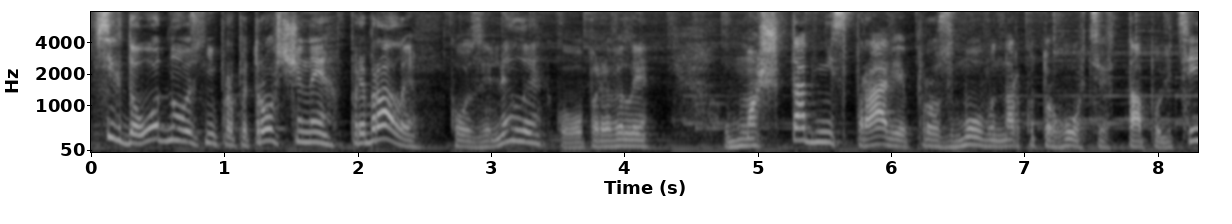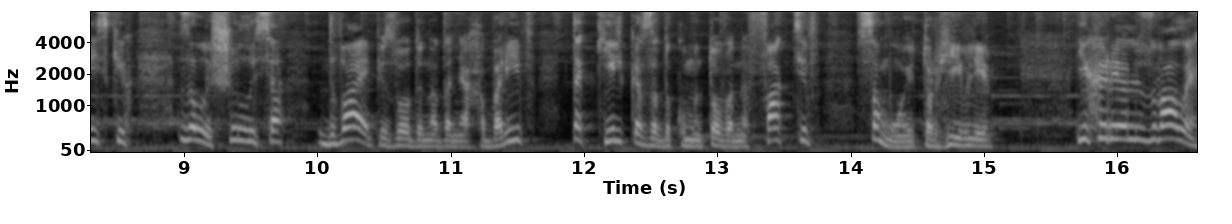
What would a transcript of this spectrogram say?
Всіх до одного з Дніпропетровщини прибрали, кого звільнили, кого перевели. У масштабній справі про змову наркоторговців та поліцейських залишилися два епізоди надання хабарів та кілька задокументованих фактів самої торгівлі. Їх реалізували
